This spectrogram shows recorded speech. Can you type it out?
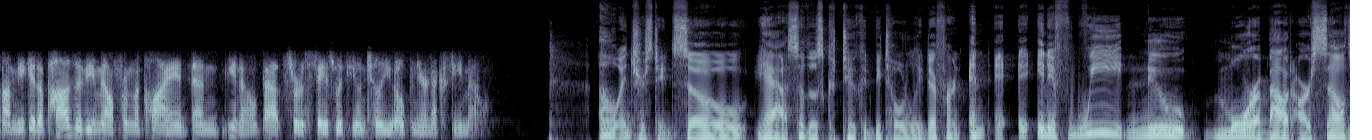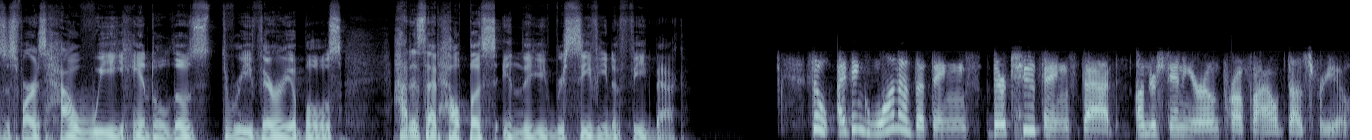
Um, you get a positive email from the client, and you know that sort of stays with you until you open your next email. Oh, interesting. So, yeah, so those two could be totally different. And and if we knew more about ourselves as far as how we handle those three variables, how does that help us in the receiving of feedback? So I think one of the things, there are two things that understanding your own profile does for you.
